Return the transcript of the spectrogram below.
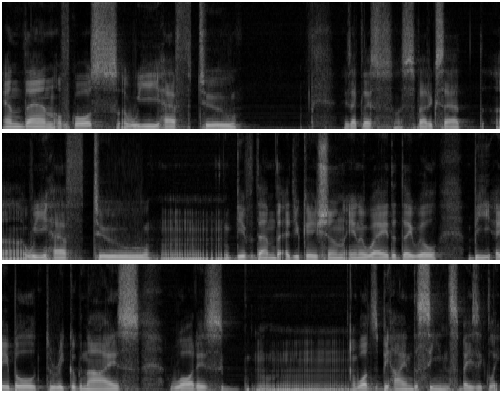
And then, of course, we have to, exactly as, as Patrick said, uh, we have to um, give them the education in a way that they will be able to recognize what is um, what's behind the scenes basically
